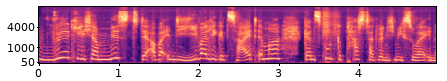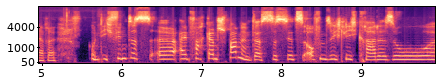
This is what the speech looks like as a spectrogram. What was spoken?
wirklicher Mist, der aber in die jeweilige Zeit immer ganz gut gepasst hat, wenn ich mich so erinnere. Und ich finde es äh, einfach ganz spannend, dass das jetzt offensichtlich gerade so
